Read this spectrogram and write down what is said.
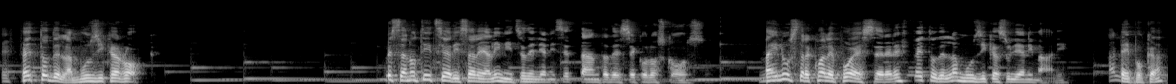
Effetto della musica rock. Questa notizia risale all'inizio degli anni 70 del secolo scorso, ma illustra quale può essere l'effetto della musica sugli animali. All'epoca,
